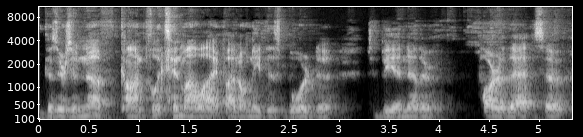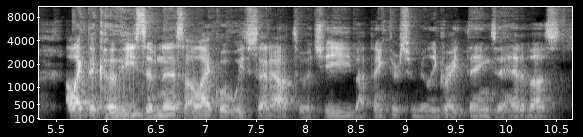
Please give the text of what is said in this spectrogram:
because there's enough conflict in my life. I don't need this board to, to be another part of that. So I like the cohesiveness. I like what we've set out to achieve. I think there's some really great things ahead of us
